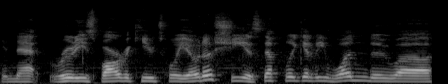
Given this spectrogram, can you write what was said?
In that Rudy's Barbecue Toyota. She is definitely going to be one to uh,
